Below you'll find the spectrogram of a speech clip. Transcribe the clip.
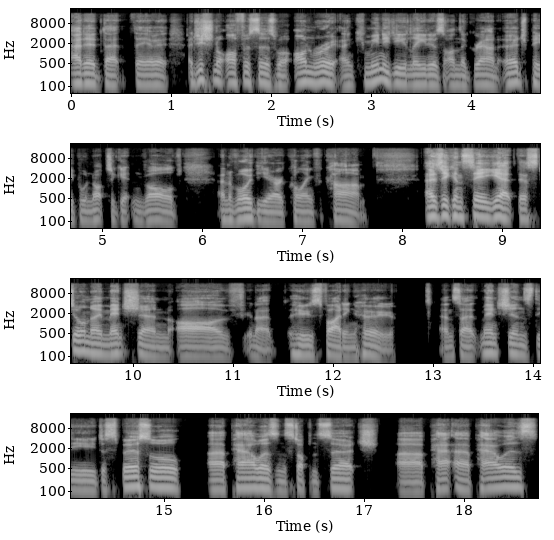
added that their additional officers were en route and community leaders on the ground urged people not to get involved and avoid the area calling for calm. As you can see, yet there's still no mention of you know who's fighting who. And so it mentions the dispersal uh, powers and stop and search uh, pa uh, powers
